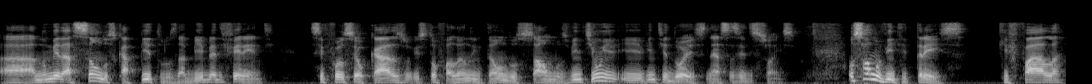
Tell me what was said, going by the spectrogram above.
a, a numeração dos capítulos da Bíblia é diferente. Se for o seu caso, estou falando então dos Salmos 21 e 22 nessas edições. O Salmo 23, que fala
